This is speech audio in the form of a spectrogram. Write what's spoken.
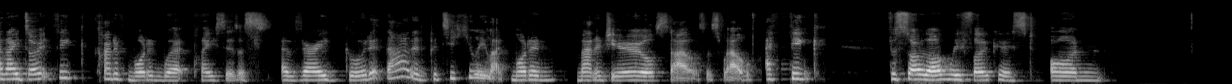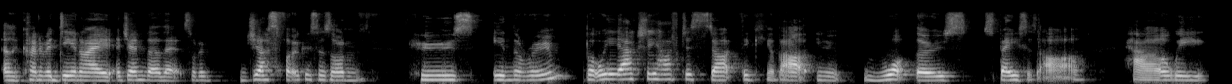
and I don't think kind of modern workplaces are, are very good at that, and particularly like modern managerial styles as well. I think for so long we've focused on a kind of a DNI agenda that sort of just focuses on who's in the room, but we actually have to start thinking about, you know, what those spaces are, how we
